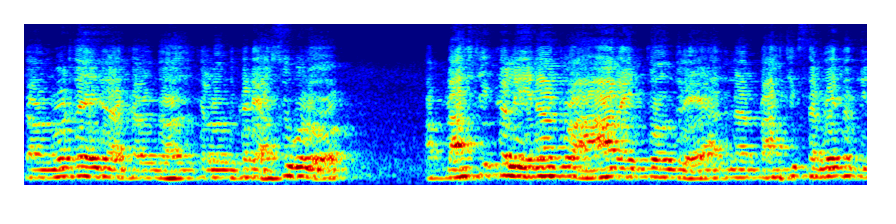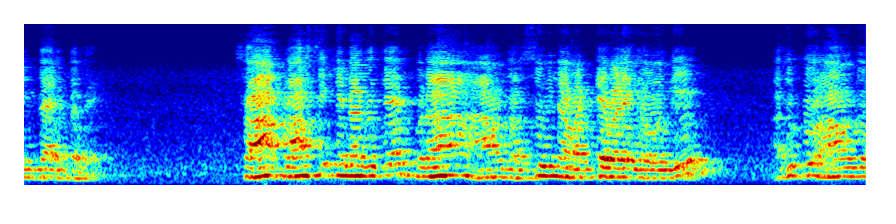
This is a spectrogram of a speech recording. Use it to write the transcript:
ತಾವು ನೋಡ್ತಾ ಇದ್ರ ಕೆಲವೊಂದು ಕೆಲವೊಂದು ಕಡೆ ಹಸುಗಳು ಆ ಪ್ಲಾಸ್ಟಿಕ್ ಅಲ್ಲಿ ಏನಾದ್ರೂ ಆಹಾರ ಇತ್ತು ಅಂದ್ರೆ ಅದನ್ನ ಪ್ಲಾಸ್ಟಿಕ್ ಸಮೇತ ತಿಂತಾ ಇರ್ತವೆ. ಸೊ ಆ ಪ್ಲಾಸ್ಟಿಕ್ ಏನಾಗುತ್ತೆ? ಪುನಃ ಆ ಒಂದು ಹಸುವಿನ ಹೊಟ್ಟೆ ಒಳಗೆ ಹೋಗಿ ಅದಕ್ಕೂ ಆ ಒಂದು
